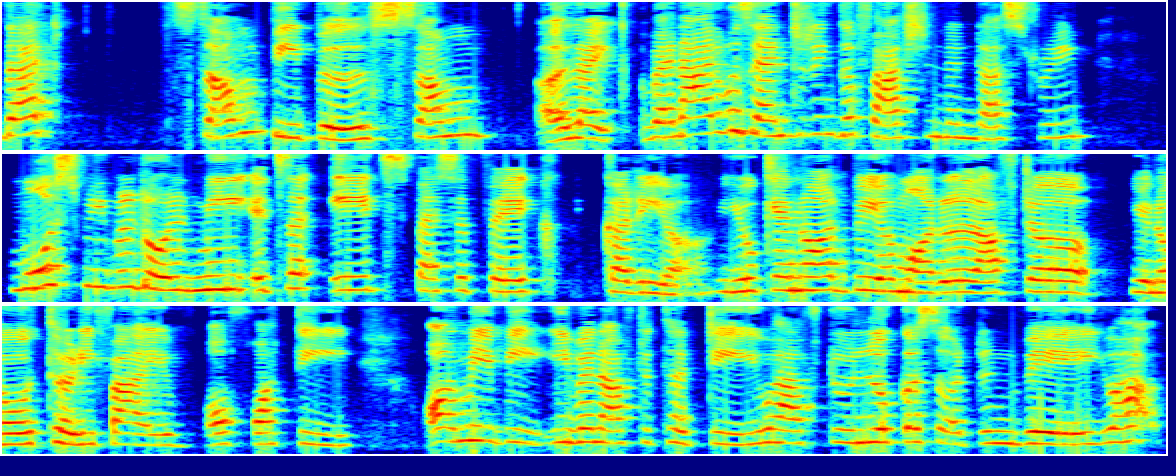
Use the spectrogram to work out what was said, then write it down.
that some people, some uh, like when I was entering the fashion industry, most people told me it's a age specific career. You cannot be a model after, you know, 35 or 40 or maybe even after 30 you have to look a certain way. You have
